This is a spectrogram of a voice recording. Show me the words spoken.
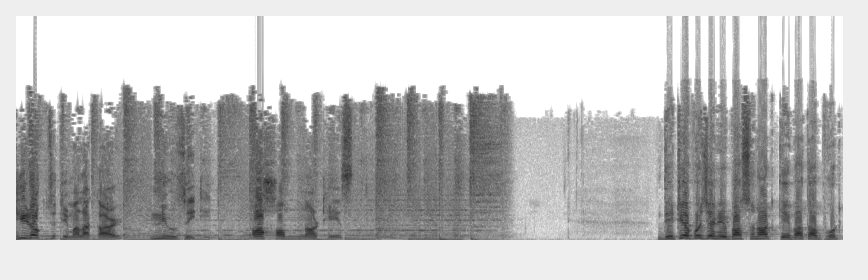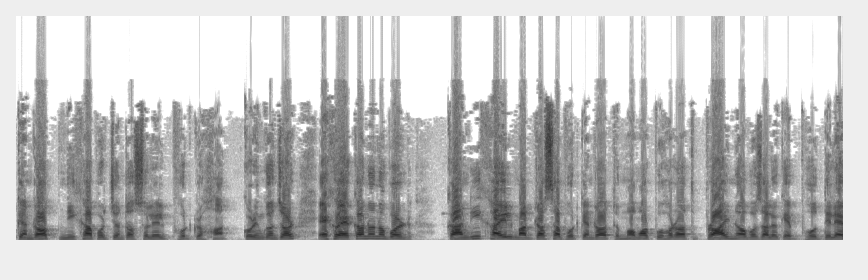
Hirak Jyoti Malakar news eighteen Assam north east দ্বিতীয় পৰ্যায়ৰ নিৰ্বাচনত কেইবাটাও ভোটকেন্দ্ৰত নিশা পৰ্যন্ত চলিল ভোটগ্ৰহণ। কৰিমগঞ্জৰ এশ একাৱন্ন নম্বৰ কান্দিখাইল মাদ্ৰাছা ভোটকেন্দ্ৰত মমৰ পোহৰত প্ৰায় ন বজালৈকে ভোট দিলে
